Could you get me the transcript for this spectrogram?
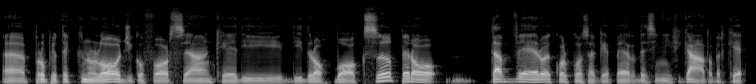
eh, proprio tecnologico, forse anche di, di Dropbox, però davvero è qualcosa che perde significato perché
